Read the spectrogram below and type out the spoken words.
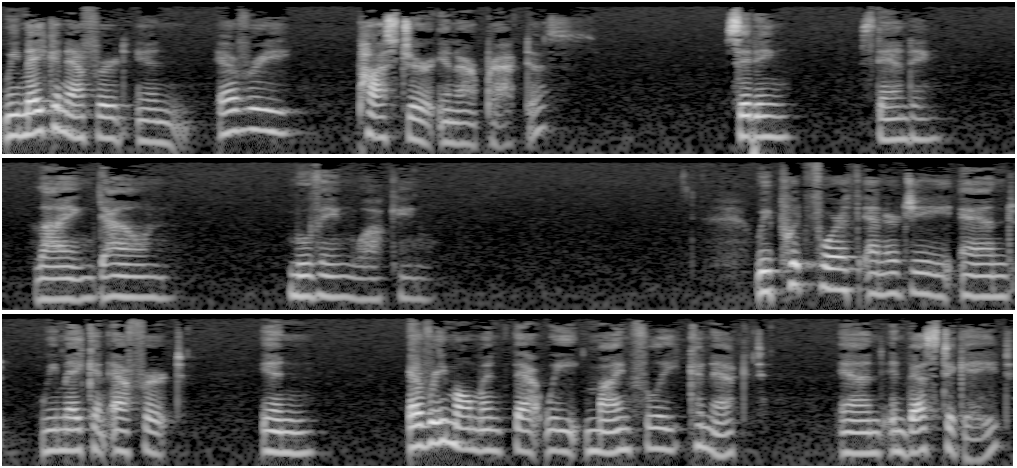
We make an effort in every posture in our practice sitting, standing, lying down, moving, walking. We put forth energy and we make an effort in every moment that we mindfully connect and investigate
